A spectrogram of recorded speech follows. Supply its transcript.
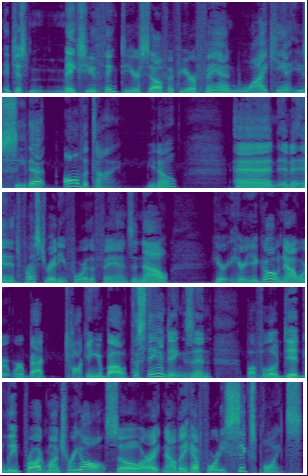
it just makes you think to yourself, if you're a fan, why can't you see that all the time, you know? And, and, and it's frustrating for the fans. And now, here, here you go. Now we're, we're back talking about the standings and Buffalo did leapfrog Montreal. So, all right, now they have 46 points.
